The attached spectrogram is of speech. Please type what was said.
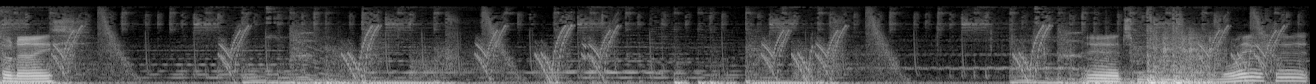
So nice. It's way of it.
